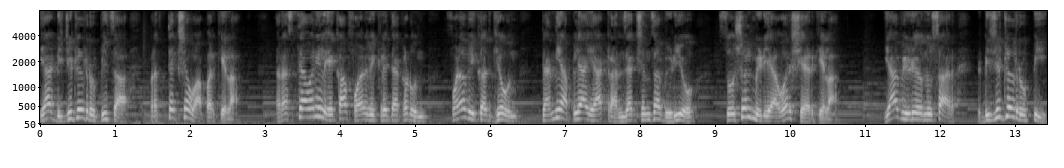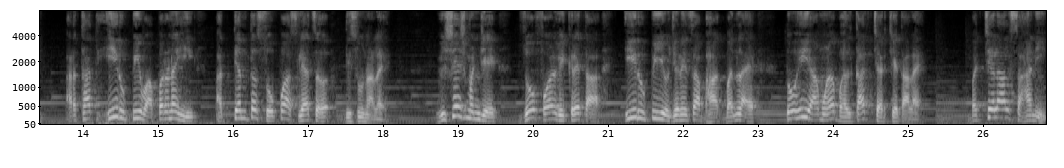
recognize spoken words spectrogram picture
या डिजिटल रुपीचा प्रत्यक्ष वापर केला. रस्त्यावरील एका फळ विक्रेत्याकडून फळ विकत घेऊन त्यांनी आपल्या या ट्रान्झॅक्शनचा व्हिडिओ सोशल मीडियावर शेअर केला. या व्हिडिओनुसार डिजिटल रुपी अर्थात ई रुपी वापरणंही अत्यंत सोपं असल्याचं दिसून आलंय. विशेष म्हणजे जो फळ विक्रेता ई रुपी योजनेचा भाग बनलाय तोही यामुळं भलताच चर्चेत आलाय. बच्चेलाल सहानी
